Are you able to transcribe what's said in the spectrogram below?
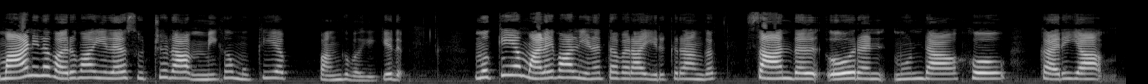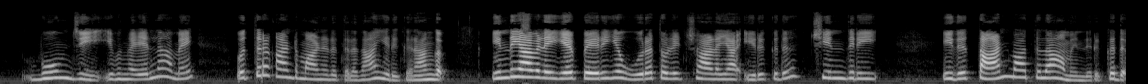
மாநில வருவாயில சுற்றுலா மிக முக்கிய பங்கு வகிக்குது. முக்கிய மலைவாழ் இனத்தவராய் இருக்கிறாங்க. சாந்தல் ஓரன் முண்டா ஹோ கரியா பூம்ஜி இவங்க எல்லாமே உத்தரகாண்ட் மாநிலத்துல தான் இருக்கிறாங்க. இந்தியாவிலேயே பெரிய உர தொழிற்சாலையா இருக்குது. சிந்திரி இது தான்பாத்துல அமைந்திருக்குது.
